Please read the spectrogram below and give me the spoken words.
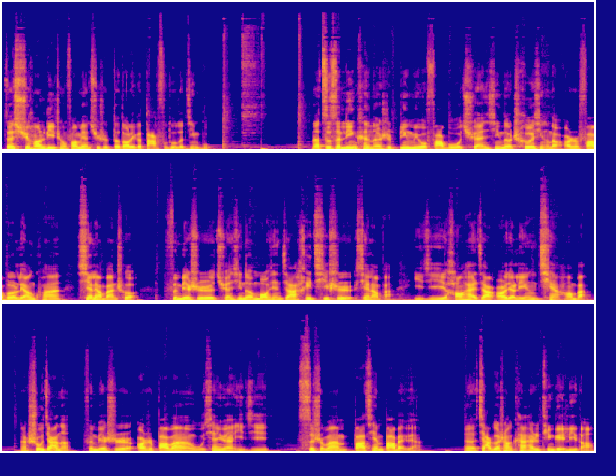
在续航里程方面确实得到了一个大幅度的进步。那此次林肯呢是并没有发布全新的车型的，而是发布了两款限量版车，分别是全新的冒险家黑骑士限量版以及航海家2.0潜航版。那售价呢分别是二十八万五千元以及四十万八千八百元。呃，价格上看还是挺给力的啊。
